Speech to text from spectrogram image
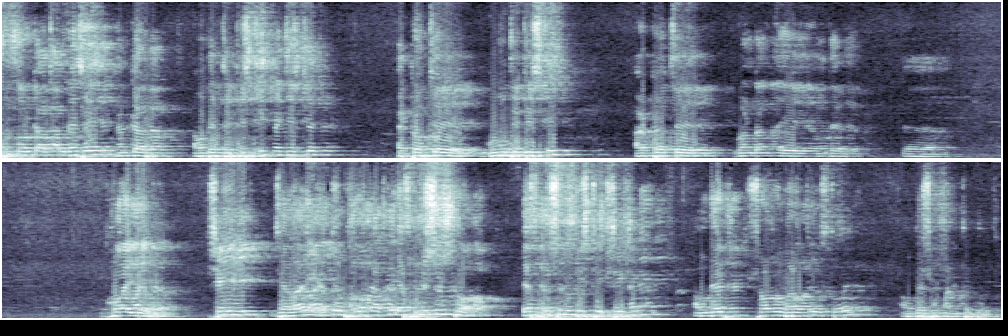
সুন্দর কাজ করেছে, এখানকার আমাদের যে ডিস্ট্রিক্ট ম্যাজিস্ট্রেট একটা হচ্ছে গুমতি ডিস্ট্রিক্ট আর একটা হচ্ছে গন্ডা এই আমাদের ধলাই জেলা। সেই জেলায় এত ভালো ব্লক এসপিরেশন ডিস্ট্রিক্ট সেখানে আমাদের সর্বভারতীয় স্তরে আমাদের সম্মানিত করেছে।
